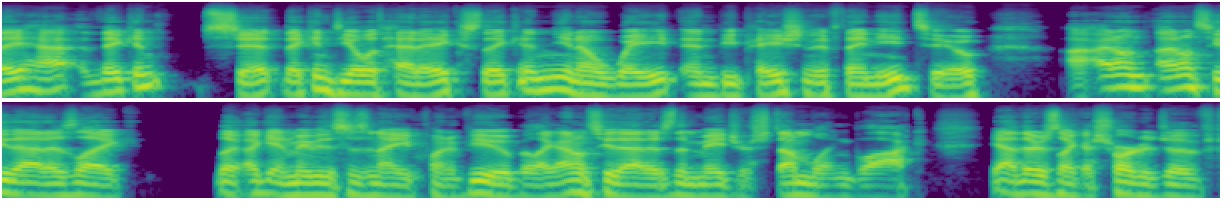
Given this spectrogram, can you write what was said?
they have they can sit, they can deal with headaches, they can you know wait and be patient if they need to. I don't I don't see that as like like again maybe this is a naive point of view, but like I don't see that as the major stumbling block. Yeah, there's like a shortage of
